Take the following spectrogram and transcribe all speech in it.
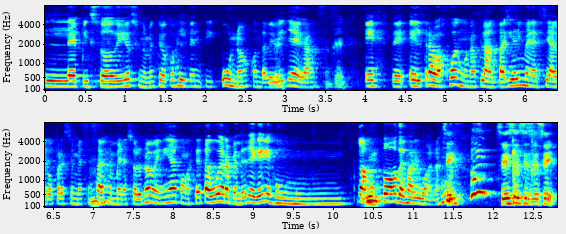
el episodio, si no me equivoco, es el 21, con David Ok. Villegas. Ok. Este, él trabajó en una planta y él me decía algo, pero si me sabes, en Venezuela uno venía con este tabú y de repente llegué y es un campo de marihuana. Sí, sí, sí, sí, sí, sí.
